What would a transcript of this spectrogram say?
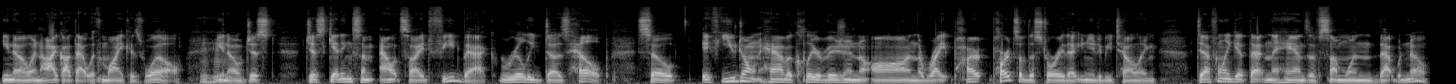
you know and i got that with mike as well. Mm-hmm. you know just just getting some outside feedback really does help. So if you don't have a clear vision on the right par- parts of the story that you need to be telling definitely get that in the hands of someone that would know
